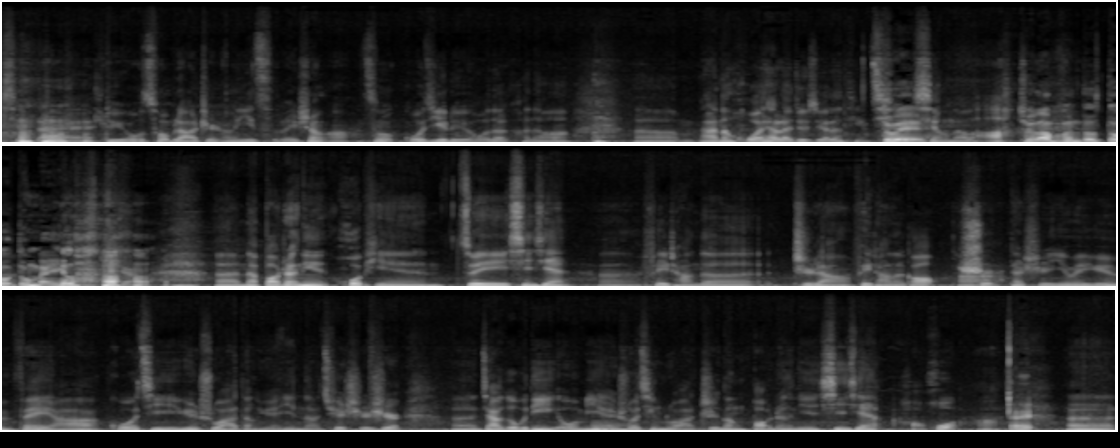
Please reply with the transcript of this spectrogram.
现在 旅游做不了，只能以此为生啊。做国际旅游的，可能，呃，还能活下来就觉得挺庆幸的了啊。绝大部分都都都没了。呃，那保证您货品最新鲜。嗯，非常的质量非常的高啊，是，但是因为运费啊、国际运输啊等原因呢，确实是，呃，价格不低。我们也说清楚啊，只能保证您新鲜好货啊。哎，呃，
